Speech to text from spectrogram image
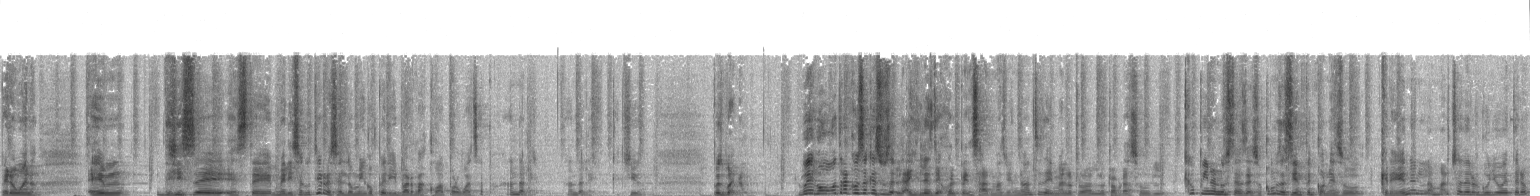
Pero bueno, em, Dice este Melissa Gutiérrez. El domingo pedí barbacoa por WhatsApp. Ándale, ándale, qué chido. Pues bueno, luego otra cosa que sucede. Ahí les dejo el pensar más bien, ¿no? antes de irme al otro, otro abrazo. ¿Qué opinan ustedes de eso? ¿Cómo se sienten con eso? ¿Creen en la marcha del orgullo hetero?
